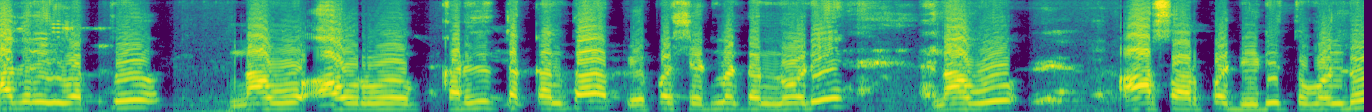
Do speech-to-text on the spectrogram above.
ಆದರೆ ಇವತ್ತು ನಾವು ಅವರು ಕರೆದಿರ್ತಕ್ಕಂತ ಪೇಪರ್ ಸ್ಟೇಟ್ಮೆಂಟ್ ಅನ್ನು ನೋಡಿ ನಾವು ಆರು ಸಾವಿರ ರೂಪಾಯಿ ಡಿ ಡಿ ತಗೊಂಡು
